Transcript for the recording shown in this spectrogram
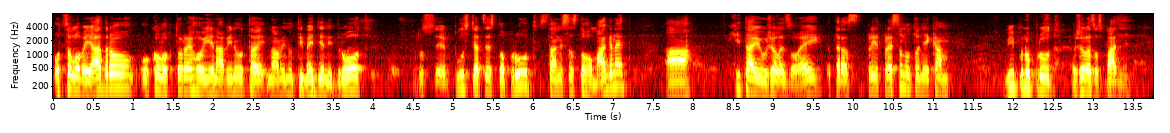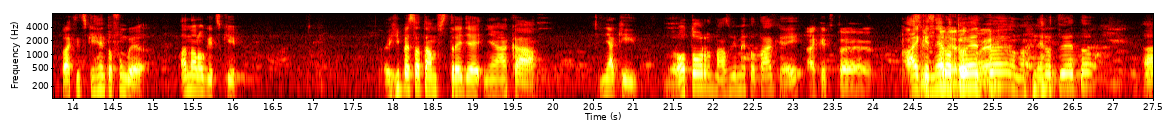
ocelové jadro, okolo ktorého je navinutý, navinutý medený drôt, proste pustia cez to prúd, stane sa z toho magnet a chytajú železo, hej. A teraz presunú to niekam, vypnú prúd, železo spadne. Prakticky hen to funguje analogicky. Hybe sa tam v strede nejaká, nejaký rotor, nazvime to tak, hej. Aj keď to je... Asi Aj keď nerotuje to, nerotuje. to, no, nerotuje to. A,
